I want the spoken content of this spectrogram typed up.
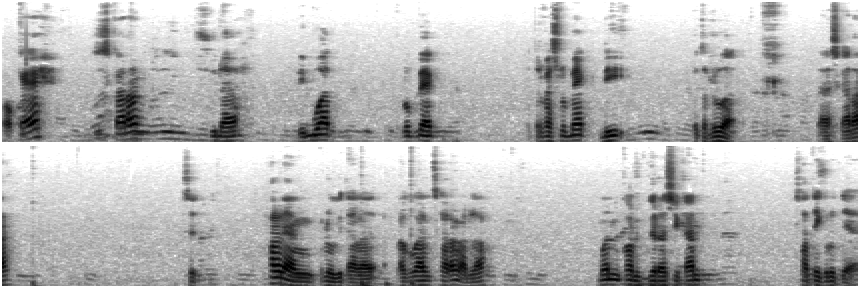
Oke sekarang sudah dibuat loopback interface loopback di router 2 nah sekarang hal yang perlu kita lakukan sekarang adalah mengkonfigurasikan static rootnya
